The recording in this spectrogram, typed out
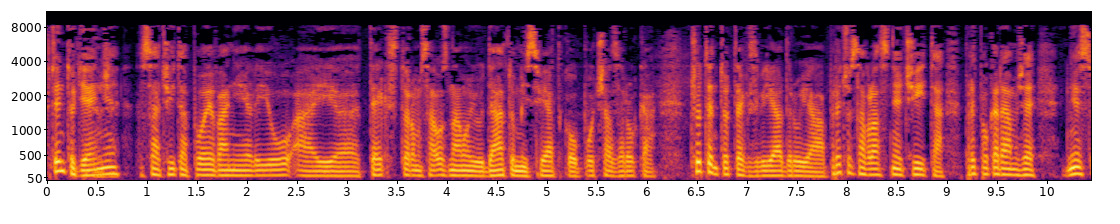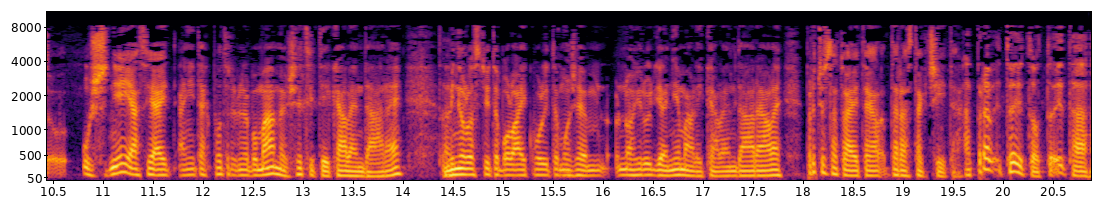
V tento deň sa číta po Evanieliu aj e, text, ktorom sa oznamujú dátumy sviatkov počas roka. Čo tento text vyjadruje a prečo sa vlastne číta? Predpokladám, že dnes už nie je asi aj, ani tak potrebné, lebo máme všetci tie kalendáre. Tak. V minulosti to bolo aj kvôli tomu, že mnohí ľudia nemali kalendáre, ale prečo sa to aj teraz tak číta? A práve to je to, to je tá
